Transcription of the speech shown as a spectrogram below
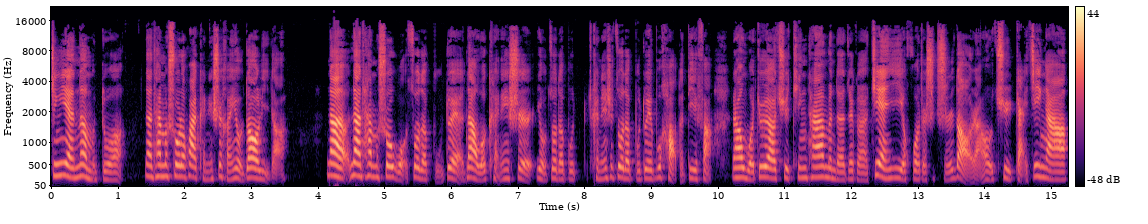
经验那么多，那他们说的话肯定是很有道理的。那那他们说我做的不对，那我肯定是有做的不，肯定是做的不对、不好的地方。然后我就要去听他们的这个建议或者是指导，然后去改进啊，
